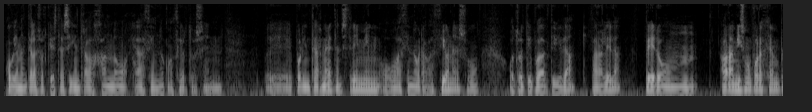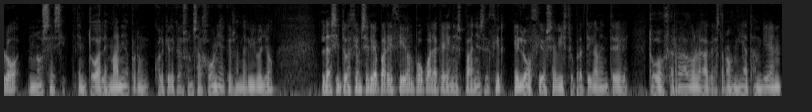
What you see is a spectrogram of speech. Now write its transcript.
Obviamente las orquestas siguen trabajando, eh, haciendo conciertos en, eh, por internet, en streaming o haciendo grabaciones o otro tipo de actividad paralela. Pero um, ahora mismo, por ejemplo, no sé si en toda Alemania, pero en cualquier caso en Sajonia, que es donde vivo yo, la situación sería parecida un poco a la que hay en España, es decir, el ocio se ha visto prácticamente todo cerrado, la gastronomía también.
